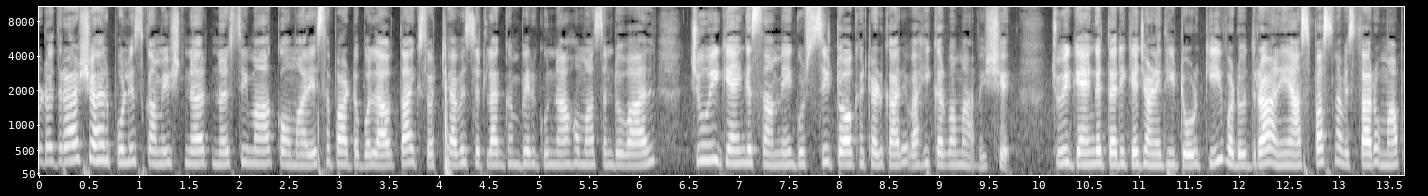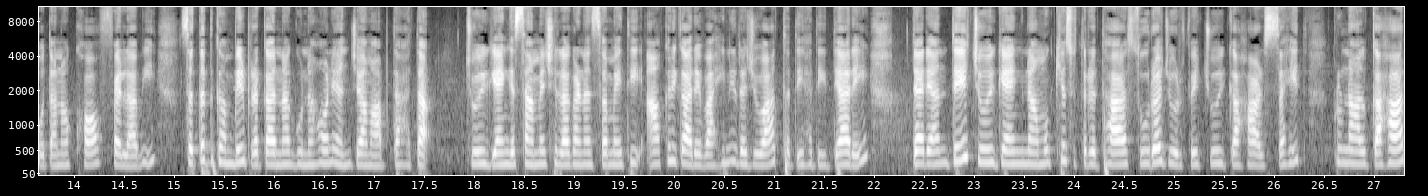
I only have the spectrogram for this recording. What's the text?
વડોદરા શહેર પોલીસ કમિશનર નરસિંહા કૌમારે સપાટો બોલાવતા એકસો અઠ્યાવીસ જેટલા ગંભીર ગુનાઓમાં સંડોવાયેલ ચુઈ ગેંગ સામે ગુસ્સી ટોક હેઠળ કાર્યવાહી કરવામાં આવી છે. ચુઈ ગેંગ તરીકે જાણીતી ટોળકી વડોદરા અને આસપાસના વિસ્તારોમાં પોતાનો ખોફ ફેલાવી સતત ગંભીર પ્રકારના ગુનાઓને અંજામ આપતા હતા. ચુઈ ગેંગ સામે છેલ્લા ઘણા સમયથી આકરી કાર્યવાહીની રજૂઆત થતી હતી ત્યારે ત્યારે અંતે ચુઈ ગેંગના મુખ્ય સૂત્રધાર સૂરજ ઉર્ફે ચુઈ કહાર સહિત કૃણાલ કહાર,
